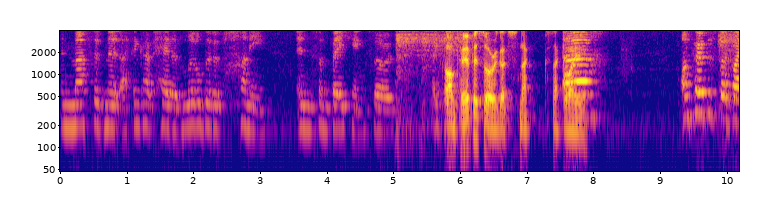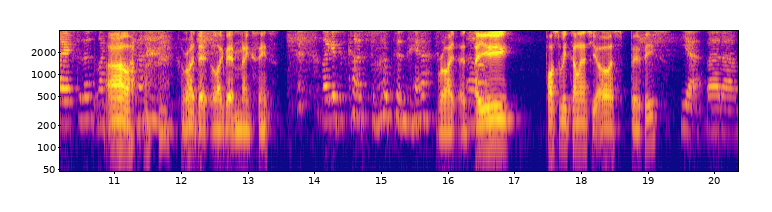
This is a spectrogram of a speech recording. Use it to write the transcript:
I must admit, I think I've had a little bit of honey in some baking, so I guess, On purpose, or it got snuck snuck by you? Uh, on purpose, but by accident. Like Oh. Right, that like that makes sense. like it just kind of slipped in there. Right, Uh, are Um, you possibly telling us you owe us burpees? Yeah, but um,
